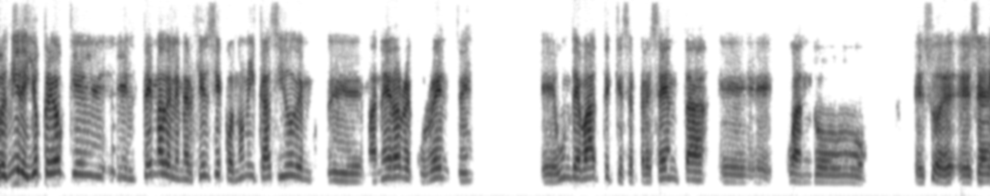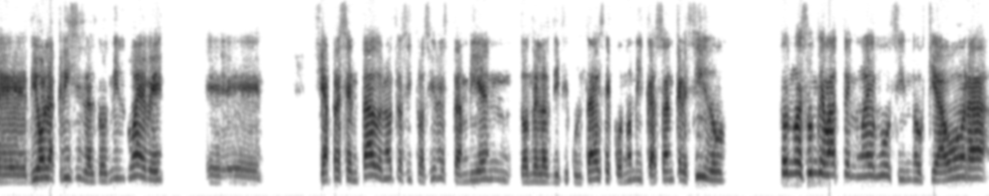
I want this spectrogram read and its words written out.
Pues mire, yo creo que el tema de la emergencia económica ha sido de, manera recurrente eh, un debate que se presenta eh, cuando eso, eh, se dio la crisis del 2009. se ha presentado en otras situaciones también donde las dificultades económicas han crecido. Entonces no es un debate nuevo, sino que ahora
